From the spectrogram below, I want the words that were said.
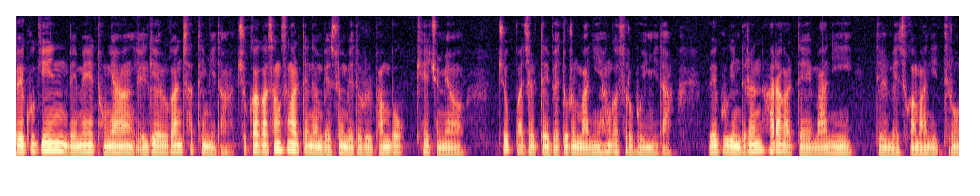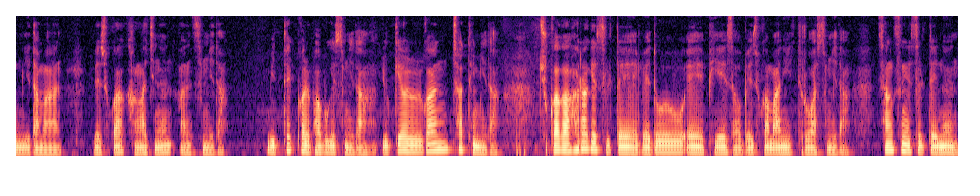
외국인 매매 동향 1개월간 차트입니다. 주가가 상승할 때는 매수 매도를 반복해주며 쭉 빠질 때 매도를 많이 한 것으로 보입니다. 외국인들은 하락할 때 많이들 매수가 많이 들어옵니다만 매수가 강하지는 않습니다. 밑에 걸 봐보겠습니다. 6개월간 차트입니다. 주가가 하락했을 때 매도에 비해서 매수가 많이 들어왔습니다. 상승했을 때는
